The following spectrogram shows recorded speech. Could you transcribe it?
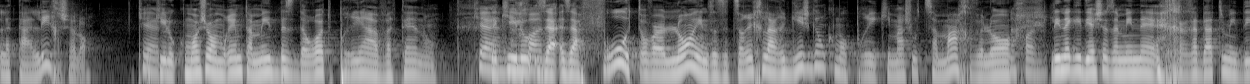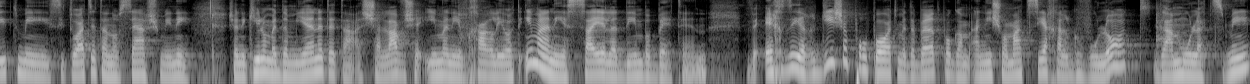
לתהליך שלו. כן. וכאילו, כמו שאומרים תמיד בסדרות, פרי אהבתנו. כן, וכאילו, נכון. זה, זה הפרוט of our loins, אז זה צריך להרגיש גם כמו פרי, כי משהו צמח ולא... נכון. לי נגיד, יש איזה מין אה, חרדה תמידית מסיטואציית הנושא השמיני, שאני כאילו מדמיינת את השלב שאם אני אבחר להיות אימא, אני אשא ילדים בבטן, ואיך זה ירגיש, אפרופו, את מדברת פה גם, אני שומעת שיח על גבולות, גם מול עצמי,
